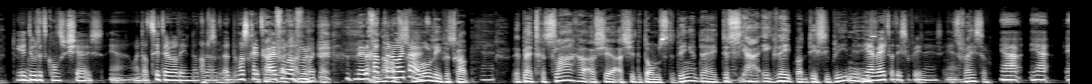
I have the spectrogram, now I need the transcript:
hebt. Je doet het consciëntieus. Ja, maar dat zit er wel in. Dat, eh, er was geen Dat twijfel dat over. nooit nee, dat gaat er nooit uit. school, lieve schat. Ja. Ik werd geslagen als je, als je de domste dingen deed. Dus ja, ik weet wat discipline is. Jij weet wat discipline is. Ja. Het is vreselijk. Ja, ja, ja,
